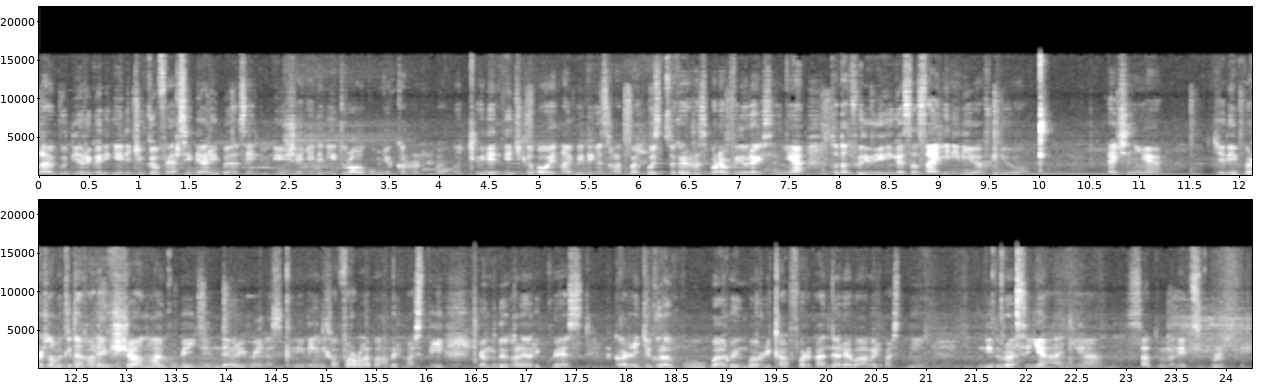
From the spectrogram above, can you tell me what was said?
lagu Dear God ini ada juga versi dari bahasa Indonesia nya dan itu lagunya keren banget cuy. Dan dia juga bawain lagu dengan sangat bagus. So kalian pada video reactionnya tonton video ini hingga selesai. Ini dia video reactionnya jadi pertama kita akan reaction lagu Begin dari Menas Cleaning di cover oleh Abang Amir Masdi yang udah kalian request. Karena ini juga lagu baru yang baru di cover kan dari Abang Amir Masdi. Ini durasinya hanya 1 menit 10 detik.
